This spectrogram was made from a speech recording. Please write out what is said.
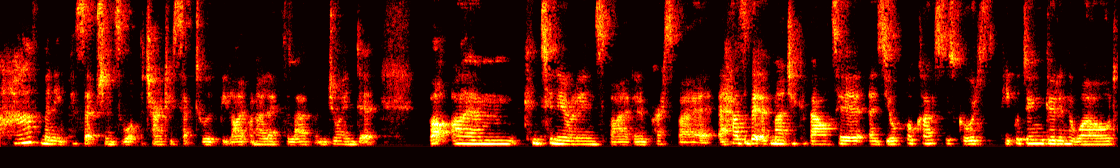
have many perceptions of what the charity sector would be like when I left the lab and joined it. But I am continually inspired and impressed by it. It has a bit of magic about it, as your podcast is called, people doing good in the world.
